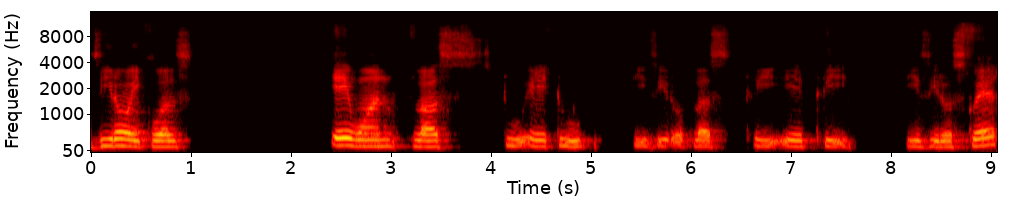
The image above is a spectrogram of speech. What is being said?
zero equals A1 plus 2A2 T0 plus 3A3 T0 square.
